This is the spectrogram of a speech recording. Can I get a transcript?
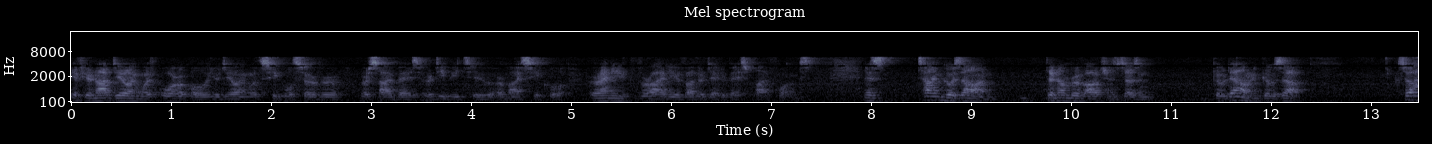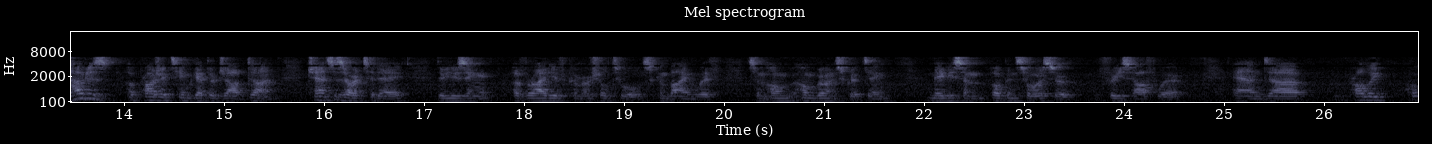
if you're not dealing with Oracle, you're dealing with SQL Server or Sybase or DB2 or MySQL or any variety of other database platforms. As time goes on, the number of options doesn't go down, it goes up. So how does a project team get their job done? Chances are today they're using a variety of commercial tools combined with some home, homegrown scripting, maybe some open source or free software, and uh, probably qu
